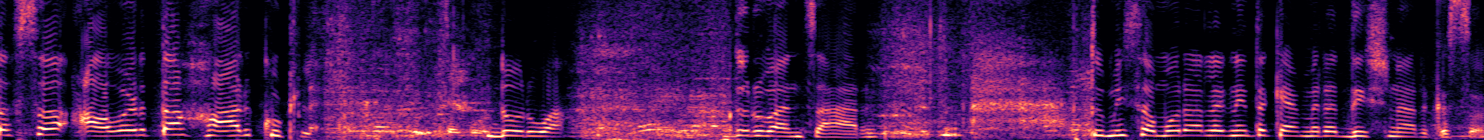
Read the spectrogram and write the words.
तसं आवडता हार कुठला आहे? दुर्वा. दुर्वांचा हार. तुम्ही समोर आल्याने तर कॅमेऱ्यात दिसणार कसं?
